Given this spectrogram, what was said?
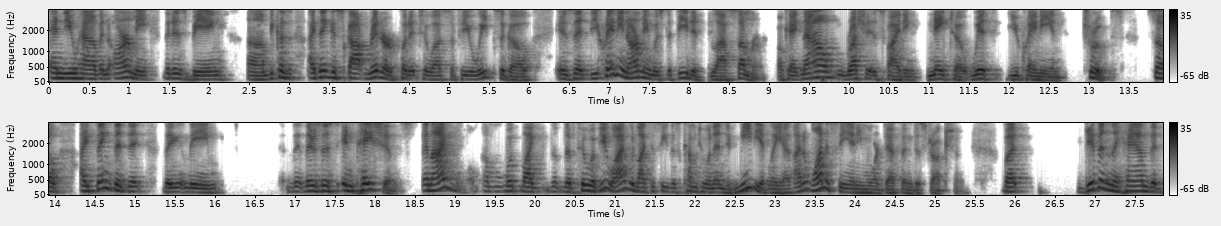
and you have an army that is being um, because I think as Scott Ritter put it to us a few weeks ago, is that the Ukrainian army was defeated last summer. Okay, now Russia is fighting NATO with Ukrainian troops. So I think that the the the there's this impatience. And i would like the, the, two of you i would like to see this come to an end immediately. I don't want to see any more death and destruction. But given the hand that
